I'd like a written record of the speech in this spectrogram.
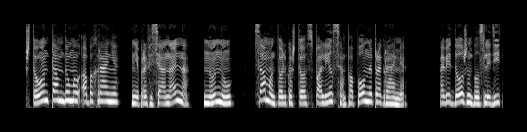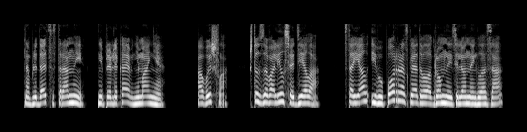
Что он там думал об охране? Непрофессионально? Ну-ну. Сам он только что спалился по полной программе. А ведь должен был следить, наблюдать со стороны, не привлекая внимания. А вышло, что завалил все дело. Стоял и в упор разглядывал огромные зеленые глаза,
